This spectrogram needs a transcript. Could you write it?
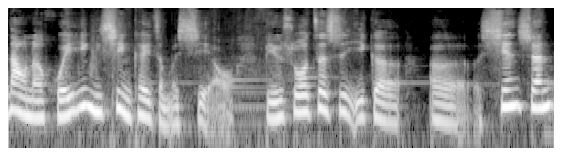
到呢回应信可以怎么写哦。比如说这是一个呃先生。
